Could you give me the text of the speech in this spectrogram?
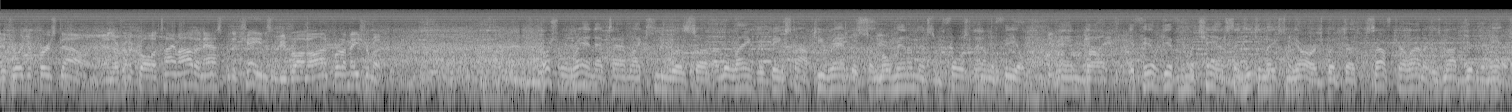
a Georgia first down. And they're going to call a timeout and ask for the chains to be brought on for a measurement. Ran that time like he was uh, a little angry at being stopped. He ran with some momentum and some force down the field. And uh, if he'll give him a chance, then he can make some yards. But uh, South Carolina is not giving an inch.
